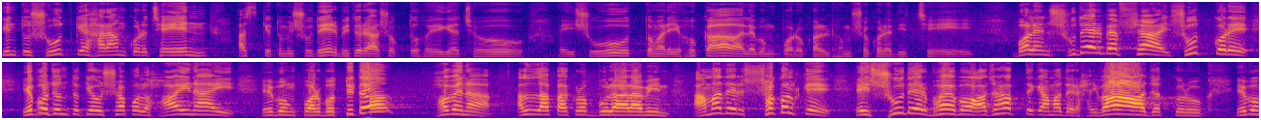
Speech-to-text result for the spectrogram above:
কিন্তু সুদকে হারাম করেছেন। আজকে তুমি সুদের ভিতরে আসক্ত হয়ে গেছ। এই সুদ তোমার এই হোকাল এবং পরকাল ধ্বংস করে দিচ্ছে। বলেন, সুদের ব্যবসায় সুদ করে এ পর্যন্ত কেউ সফল হয় নাই এবং পরবর্তীতেও হবে না। আল্লাহ পাক রব্বুল আলমিন আমাদের সকলকে এই সুদের ভয়াবহ আজহাব থেকে আমাদের হেফাজত করুক। এবং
